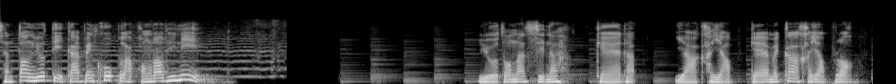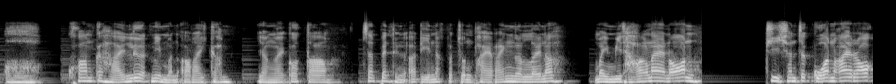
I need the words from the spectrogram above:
ฉันต้องยุติการเป็นคู่ปรับของเราที่นี่ อยู่ตรงนั้นสินะ แกนะอย่าขยับ แกไม่กล้าขยับหรอก อ๋อ ความกระหายเลือดนี่มันอะไรกัน ยังไงก็ตาม ฉันเป็นถึงอดีตนักผจญภัยไร้เงินเลยนะ ไม่มีทางแน่นอน ที่ฉันจะกลัวนายหรอก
